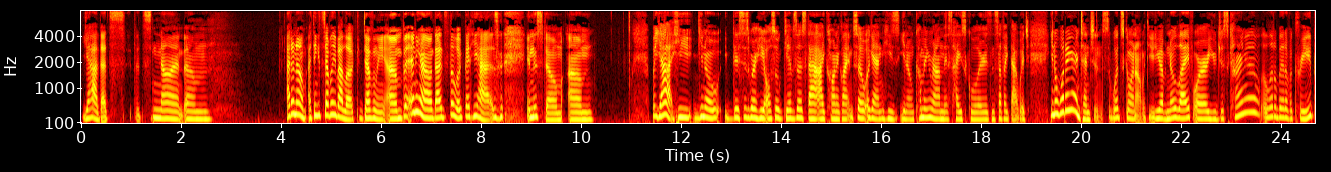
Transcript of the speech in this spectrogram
yeah, that's that's not um I don't know. I think it's definitely a bad look. Definitely. Um, but anyhow, that's the look that he has in this film. Um, but yeah, he, you know, this is where he also gives us that iconic line. So again, he's, you know, coming around this high schoolers and stuff like that, which, you know, what are your intentions? What's going on with you? Do you have no life or are you just kind of a little bit of a creep?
